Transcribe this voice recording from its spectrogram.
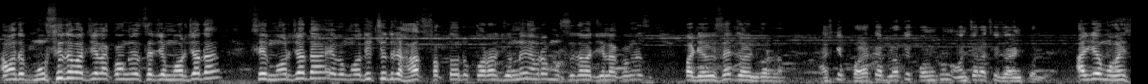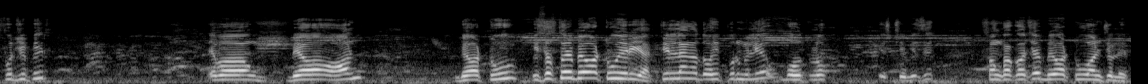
আমাদের মুর্শিদাবাদ জেলা কংগ্রেসের যে মর্যাদা সেই মর্যাদা এবং অধীর চৌধুরীর হাত শক্ত করার জন্যই আমরা মুর্শিদাবাদ জেলা কংগ্রেস পার্টি অফিসে জয়েন করলাম। আজকে ফরাক্কা ব্লকে কোন কোন অঞ্চল আজকে জয়েন করল? আজকে মহেশপুর জিপির এবং বেওয়া ওয়ান, বেওয়া টু, বিশেষ করে বেওয়া টু এরিয়া, তিনলাঙ্গা দহিতপুর মিলিয়ে বহুত লোক এসছে। বেশি সংখ্যক আছে বেওয়া টু অঞ্চলের।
